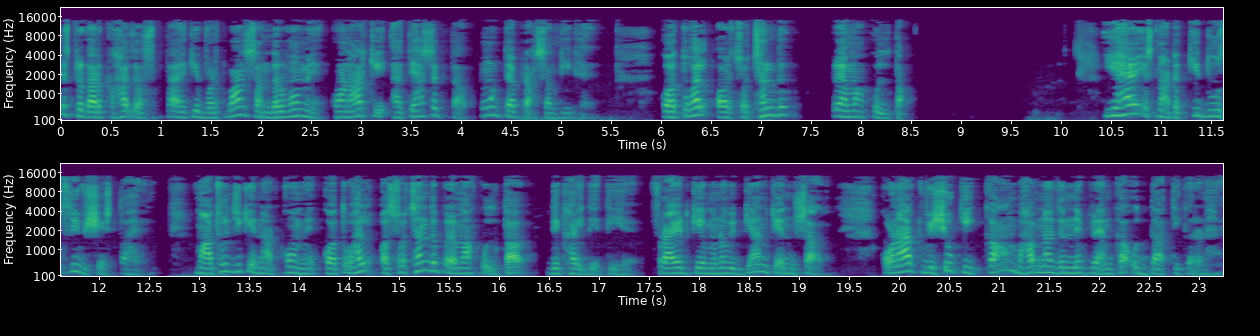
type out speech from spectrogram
इस प्रकार कहा जा सकता है कि वर्तमान संदर्भों में कोणार्क की ऐतिहासिकता पूर्णतः प्रासंगिक है। कौतूहल और स्वच्छंद प्रेमाकुलता। यह इस नाटक की दूसरी विशेषता है। माथुर जी के नाटकों में कौतूहल और स्वच्छंद प्रेमाकुलता दिखाई देती है। फ्राइड के मनोविज्ञान के अनुसार कोणार्क विश्व की काम भावना जन्य प्रेम का उदातीकरण है।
